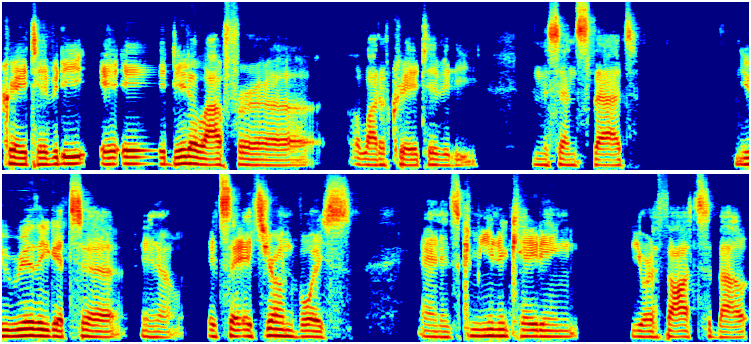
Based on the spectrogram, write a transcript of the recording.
creativity. It, it, did allow for a, a lot of creativity, in the sense that you really get to, you know, it's a, it's your own voice, and it's communicating your thoughts about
